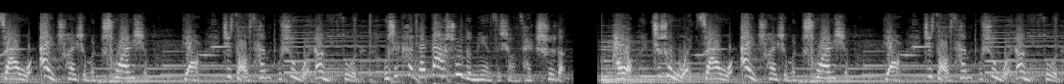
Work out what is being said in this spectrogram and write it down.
家，我爱穿什么穿什么。第二，这早餐不是我让你做的，我是看在大树的面子上才吃的。还有，这是我家，我爱穿什么穿什么。第二，这早餐不是我让你做的，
